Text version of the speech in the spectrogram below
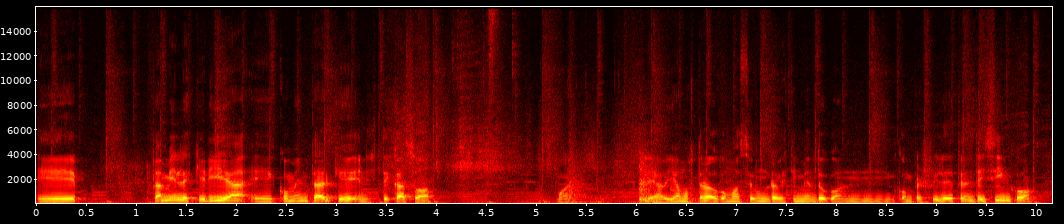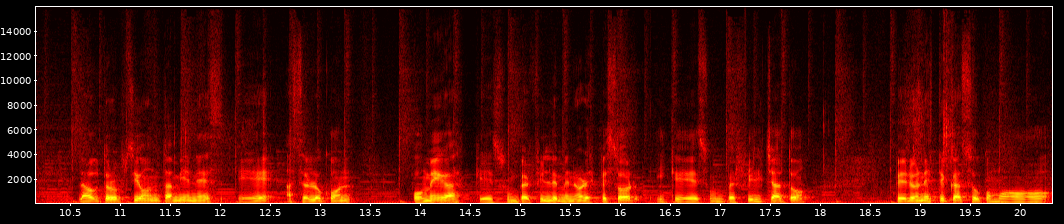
Eh, también les quería eh, comentar que en este caso, bueno, les había mostrado cómo hacer un revestimiento con, con perfil de 35. La otra opción también es eh, hacerlo con Omega, que es un perfil de menor espesor y que es un perfil chato. Pero en este caso, como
